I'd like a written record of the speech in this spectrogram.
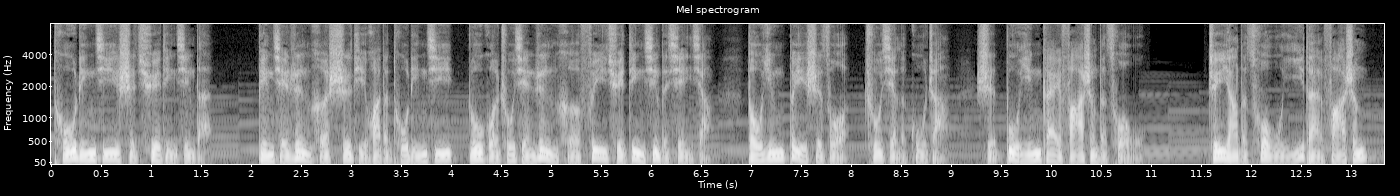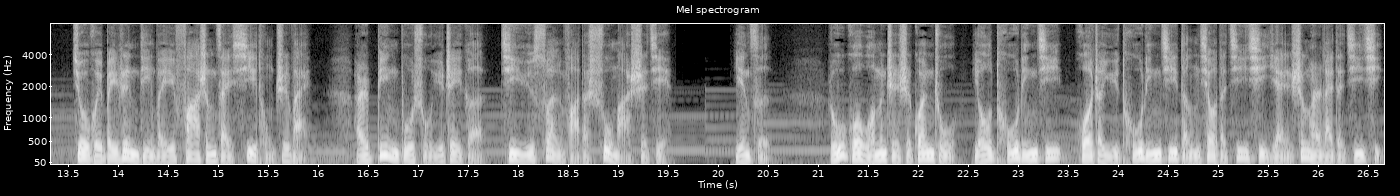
图灵机是确定性的。并且，任何实体化的图灵机如果出现任何非确定性的现象，都应被视作出现了故障，是不应该发生的错误。这样的错误一旦发生，就会被认定为发生在系统之外，而并不属于这个基于算法的数码世界。因此，如果我们只是关注由图灵机或者与图灵机等效的机器衍生而来的机器，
